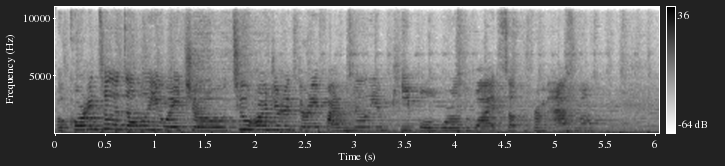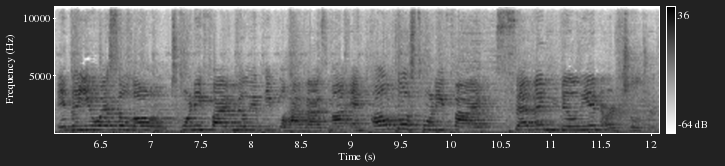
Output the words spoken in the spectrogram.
According to the WHO, 235 million people worldwide suffer from asthma. In the US alone, 25 million people have asthma, and of those 25, 7 million are children.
